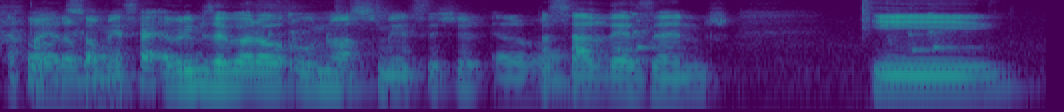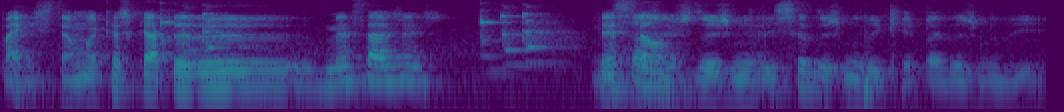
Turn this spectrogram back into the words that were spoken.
Pô, Epá, era só Abrimos agora o, o nosso Messenger, passado 10 anos, e pá, isto é uma cascata de mensagens. Atenção. Mensagens de 2000, isso é 2000 e quê? Pá, 2000 e...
